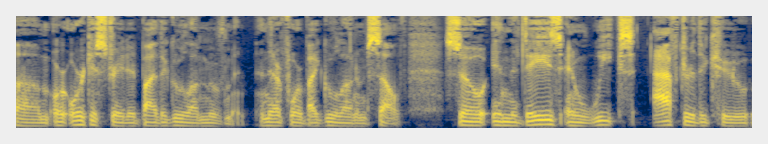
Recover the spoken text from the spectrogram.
um, or orchestrated by the Gulen movement and therefore by Gulen himself. So in the days and weeks after the coup,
